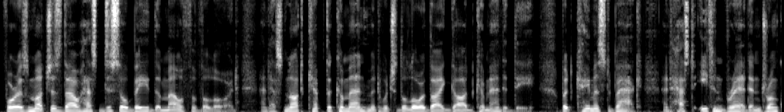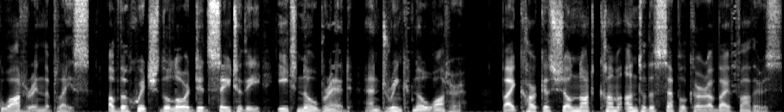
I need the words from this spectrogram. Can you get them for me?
Forasmuch as much as thou hast disobeyed the mouth of the Lord, and hast not kept the commandment which the Lord thy God commanded thee, but camest back, and hast eaten bread and drunk water in the place, of the which the Lord did say to thee, Eat no bread, and drink no water. Thy carcass shall not come unto the sepulchre of thy fathers.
